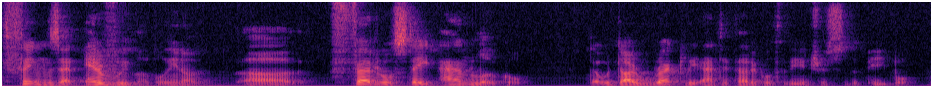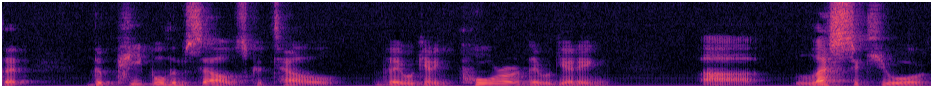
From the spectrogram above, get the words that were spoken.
things at every level, you know, uh, federal, state, and local, that were directly antithetical to the interests of the people. That the people themselves could tell they were getting poorer, they were getting uh, less secure,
